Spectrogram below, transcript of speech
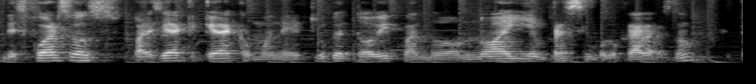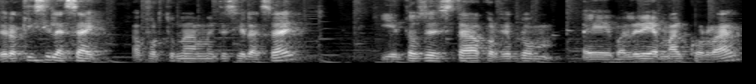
de, esfuerzos pareciera que queda como en el club de Toby cuando no hay empresas involucradas, ¿no? Pero aquí sí las hay, afortunadamente sí las hay. Y entonces estaba, por ejemplo, eh, Valeria Malcorral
